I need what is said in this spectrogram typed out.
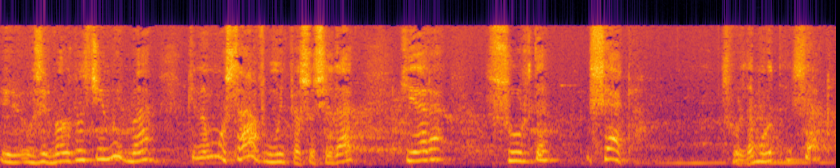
E os irmãos, nós tínhamos uma irmã que não mostrava muito para a sociedade, que era surda e cega. surda-muda e cega.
